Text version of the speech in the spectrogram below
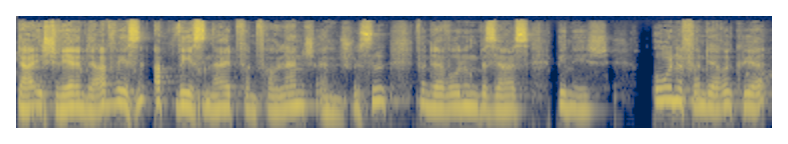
Da ich während der Abwesen Abwesenheit von Frau Lansch einen Schlüssel von der Wohnung besaß, bin ich, ohne von der Rückkehr,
